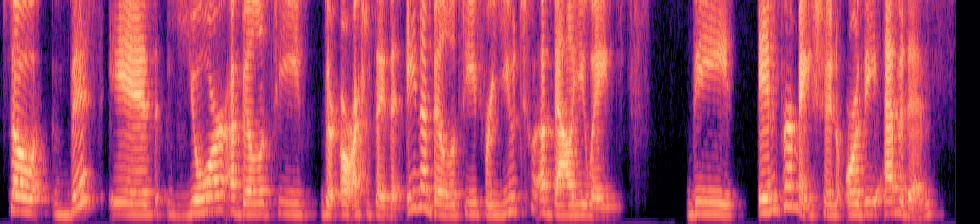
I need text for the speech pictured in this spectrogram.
So, this is your ability, or I should say, the inability for you to evaluate the information or the evidence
